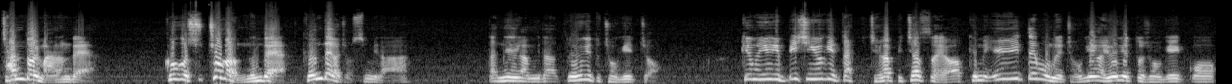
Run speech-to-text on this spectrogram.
잔돌 많은데 그거 수초가 없는데 그런 데가 좋습니다. 딱 내려갑니다. 또 여기 또 조개 있죠. 그러면 여기 빛이 여기 딱 제가 비쳤어요. 그러면 이때 보면 조개가 여기 또 조개 있고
